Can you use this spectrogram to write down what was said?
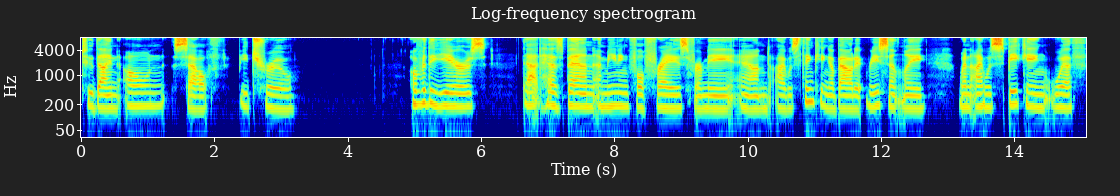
to thine own self be true. Over the years, that has been a meaningful phrase for me, and I was thinking about it recently when I was speaking with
